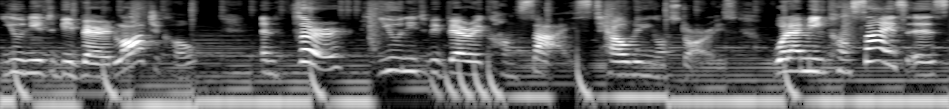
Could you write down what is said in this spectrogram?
you need to be very logical. And third, you need to be very concise, telling your stories. What I mean concise is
